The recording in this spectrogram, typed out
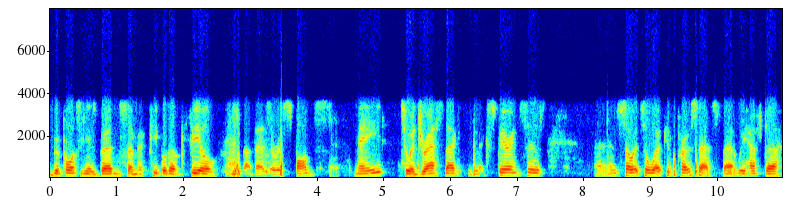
reporting is burdensome if people don't feel that there's a response made to address their experiences. Uh, and so it's a work in process that we have to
